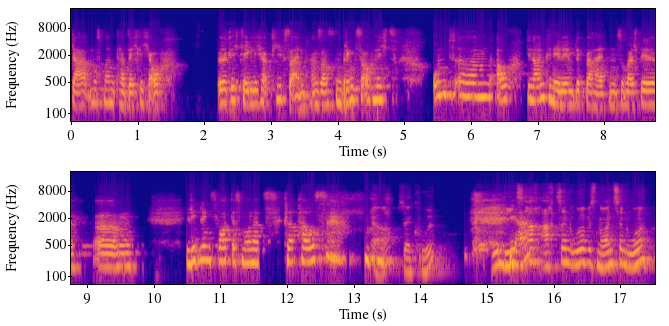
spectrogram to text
da muss man tatsächlich auch wirklich täglich aktiv sein. Ansonsten bringt es auch nichts. Und ähm, auch die neuen Kanäle im Blick behalten, zum Beispiel ähm, Lieblingswort des Monats Clubhouse. Ja, sehr cool. Jeden Dienstag, ja. 18 Uhr bis 19 Uhr.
